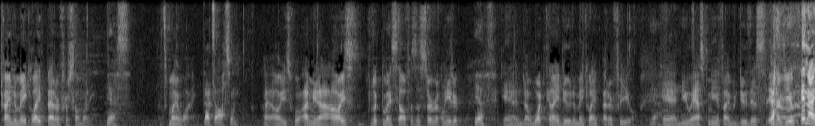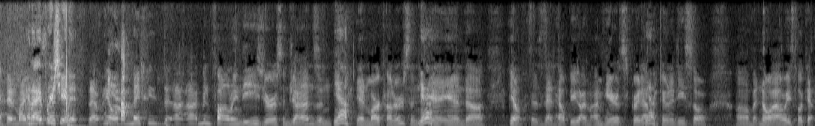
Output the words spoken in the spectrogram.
trying to make life better for somebody. yes, That's my why. that's awesome. I always. I mean, I always look to myself as a servant leader. Yes. and uh, what can I do to make life better for you? Yeah. And you asked me if I would do this Yeah. interview, And I- my and I appreciate it. That you know, make me, I, I've been following these yours and John's and Yeah. and Mark Hunter's and Yeah. and, and uh, you know, does that help you? I'm I'm here. It's a great Yeah. opportunity. So, uh, but no, I always look at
